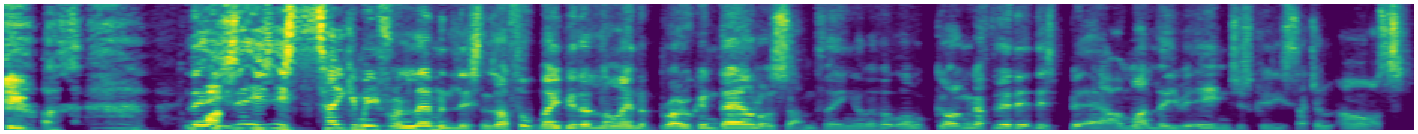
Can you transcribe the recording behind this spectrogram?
he's, he's, he's, taking me for a lemon, listeners. I thought maybe the line had broken down or something, and I thought, oh god, I'm gonna have to edit this bit out. I might leave it in just because he's such an ass.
